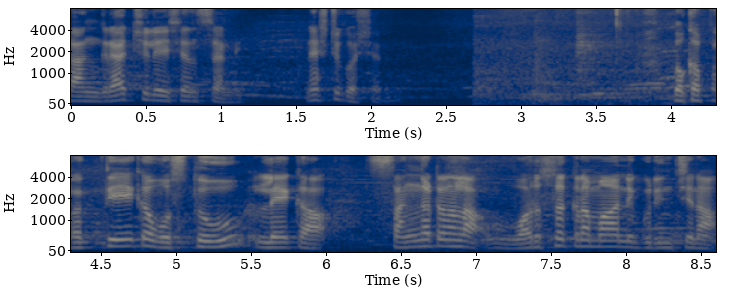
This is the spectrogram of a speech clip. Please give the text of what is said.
కంగ్రాచ్యులేషన్స్ అండి. Next question. ఒక ప్రత్యేక వస్తువు లేక సంఘటనల వరుస క్రమాన్ని గురించిన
